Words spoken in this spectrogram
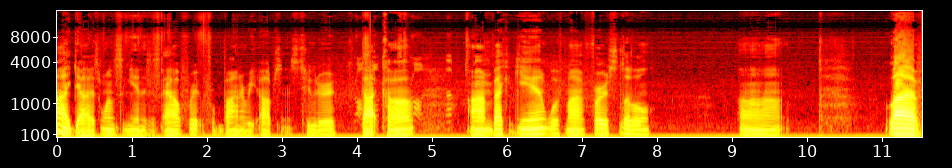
Hi guys, once again this is Alfred from BinaryOptionsTutor.com. I'm back again with my first little uh, live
